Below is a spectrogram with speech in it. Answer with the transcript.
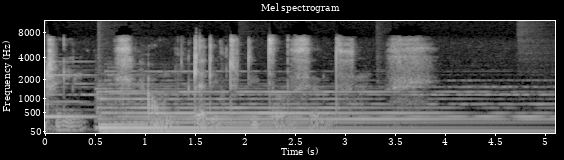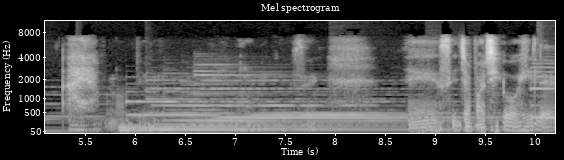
Haven't really, I won't get into details and I have not been, eh, sijapatiwa ile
